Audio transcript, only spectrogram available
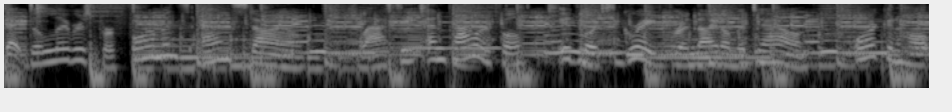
that delivers performance and style. Classy and powerful, it looks great for a night on the town or can haul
